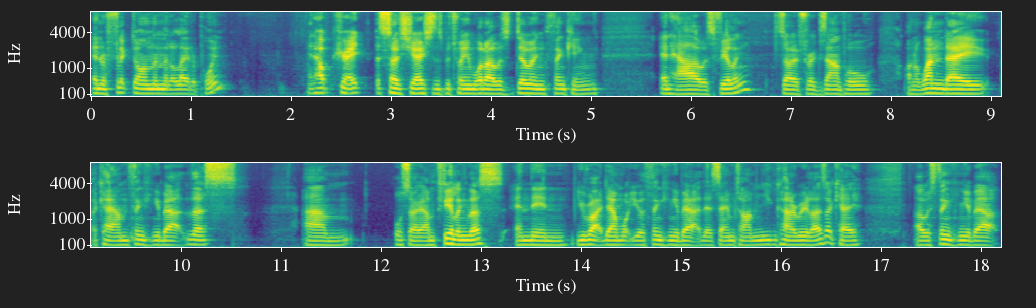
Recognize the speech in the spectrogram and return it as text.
and reflect on them at a later point and help create associations between what I was doing, thinking, and how I was feeling. So, for example, on a one day, okay, I'm thinking about this, um, or sorry, I'm feeling this, and then you write down what you're thinking about at the same time, and you can kind of realize, okay, I was thinking about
